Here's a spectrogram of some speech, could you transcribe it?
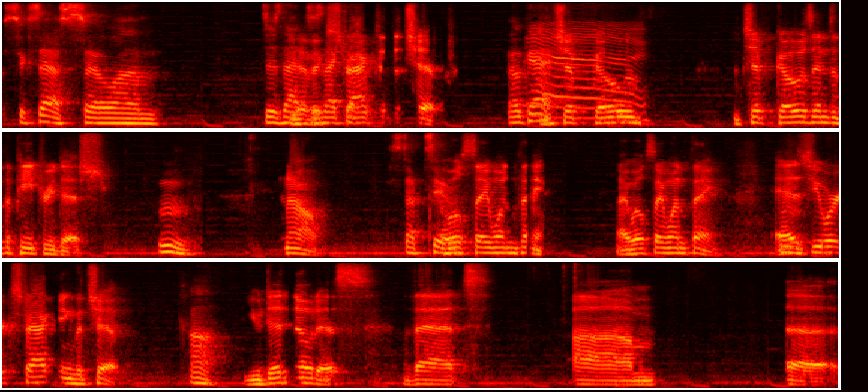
Success. So um, does that You have does that count? the chip. Okay. The chip goes- The chip goes into the petri dish. Mm. Now, Step two. I two. will say one thing. I will say one thing. As you were extracting the chip, Ah. you did notice that um uh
